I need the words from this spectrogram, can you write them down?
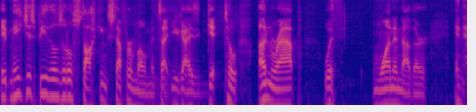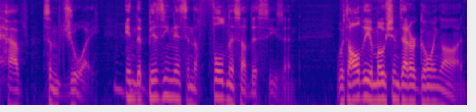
It may just be those little stocking stuffer moments that you guys get to unwrap with one another and have some joy mm. in the busyness and the fullness of this season. With all the emotions that are going on,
